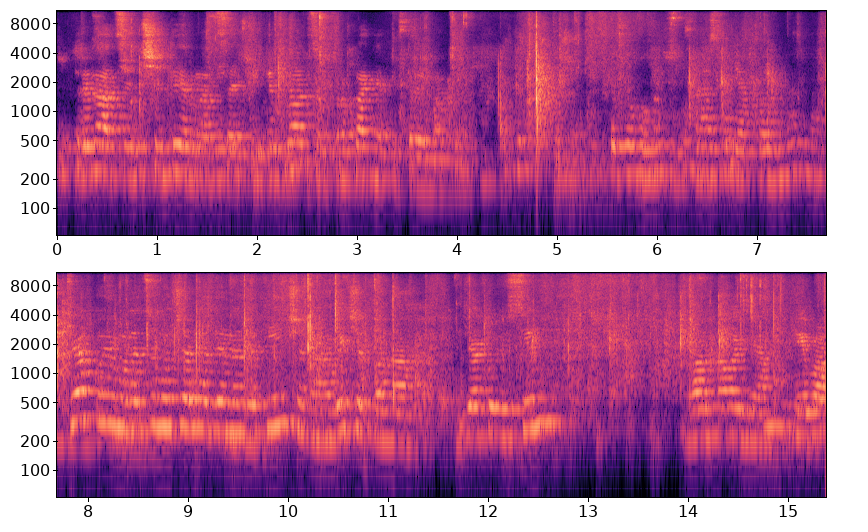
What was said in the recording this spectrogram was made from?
13, 14 і 15 прохання підтримати. Дякуємо. На цьому черга година закінчена, вичерпана. Дякую всім. Гарного дня. І вам.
